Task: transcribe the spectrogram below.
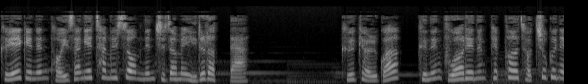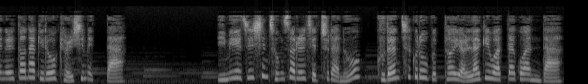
그에게는 더 이상의 참을 수 없는 지점에 이르렀다. 그 결과 그는 9월에는 페퍼 저축은행을 떠나기로 결심했다. 이미지 신청서를 제출한 후 구단 측으로부터 연락이 왔다고 한다.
